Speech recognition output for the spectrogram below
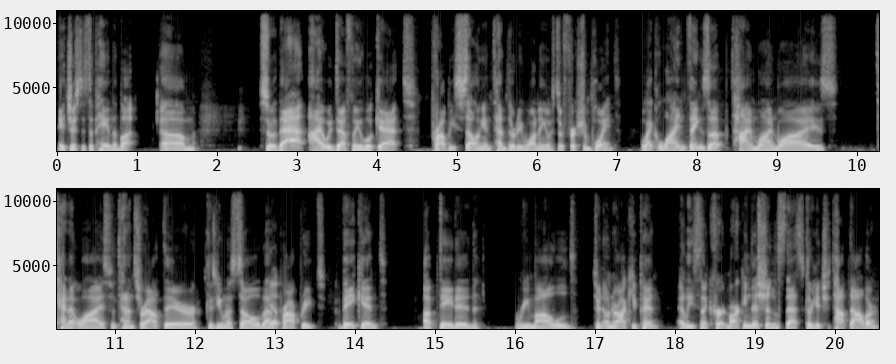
It's just it's a pain in the butt. Um, so that I would definitely look at probably selling in 1031 if it's a friction point. Like line things up timeline wise, tenant wise, so tenants are out there because you want to sell that Yep. property t- vacant, updated, remodeled to an owner occupant. at least in the current market conditions, that's going to get you top dollar.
